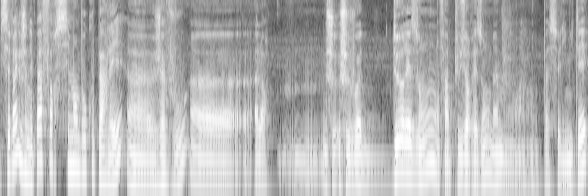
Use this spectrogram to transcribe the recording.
c'est vrai que j'en ai pas forcément beaucoup parlé, euh, j'avoue. Euh, alors, je, je vois deux raisons, enfin plusieurs raisons même, on va pas se limiter.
